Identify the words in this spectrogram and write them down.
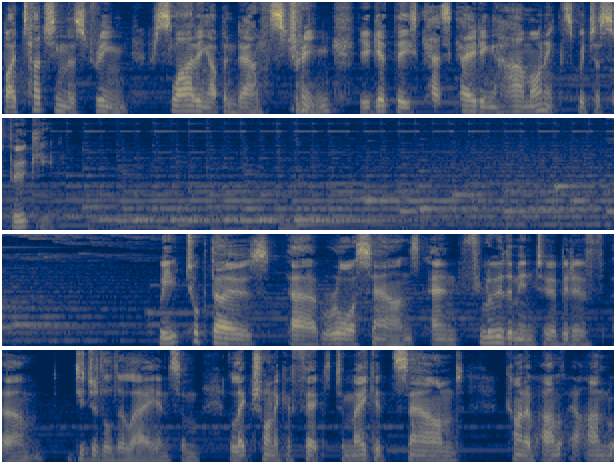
by touching the string, sliding up and down the string, you get these cascading harmonics, which are spooky. we took those uh, raw sounds and flew them into a bit of um, digital delay and some electronic effect to make it sound kind of un- un-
